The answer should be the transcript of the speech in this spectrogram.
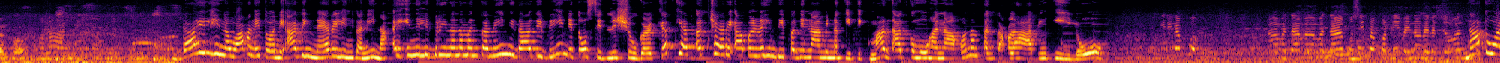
Ilan po? Dahil hinawakan ito ni Ading Nerilyn kanina, ay inilibre na naman kami ni Daddy Bean itong seedless sugar kiat-kiat at cherry apple na hindi pa din namin natitikman at kumuha na ako ng tagkakalahating kilo. Hindi lang po. Mga madam, kung sino magpatibay ng relasyon. Natuwa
